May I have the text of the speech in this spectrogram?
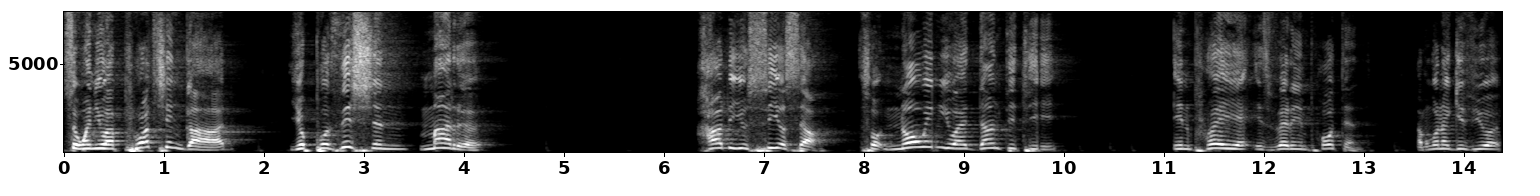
So when you're approaching God, your position matter. How do you see yourself? So knowing your identity in prayer is very important. I'm going to give you a,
